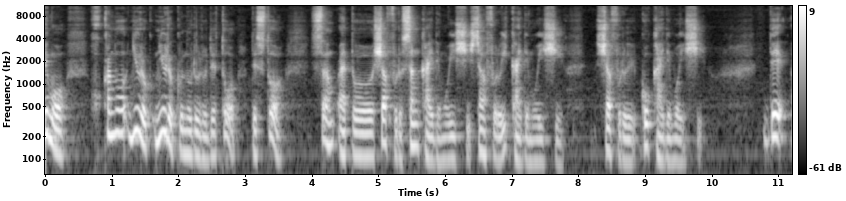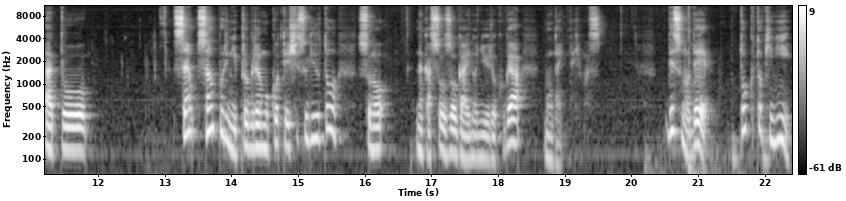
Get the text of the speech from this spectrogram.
でも、他の入力入力のルールでとですと、えっと、シャッフル3回でもいいし、シャッフル1回でもいいし、シャッフル5回でもいいし。で、あと、サンプルにプログラムを固定しすぎると、その、なんか想像外の入力が問題になります。ですので、解くときに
